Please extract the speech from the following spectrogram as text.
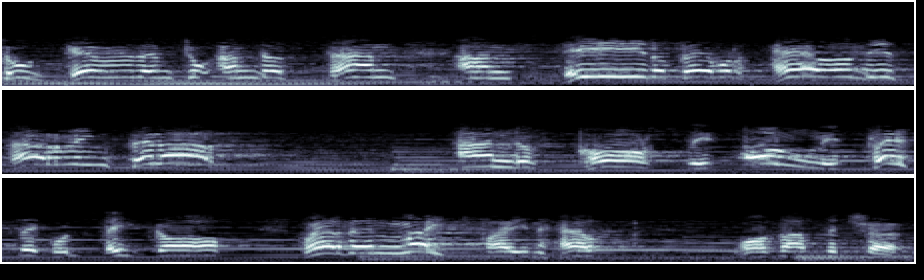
to give them to understand and see that they were hell deserving sinners. And of course, the only place they could think of where they might find help was at the church.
